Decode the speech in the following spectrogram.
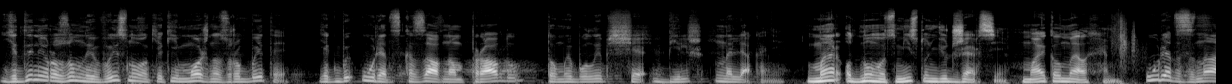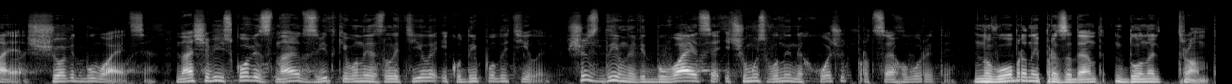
Єдиний розумний висновок, який можна зробити, якби уряд сказав нам правду, то ми були б ще більш налякані. Мер одного з міст у Нью-Джерсі Майкл Мелхем. Уряд знає, що відбувається. Наші військові знають, звідки вони злетіли і куди полетіли. Щось дивне відбувається, і чомусь вони не хочуть про це говорити. Новообраний президент Дональд Трамп.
